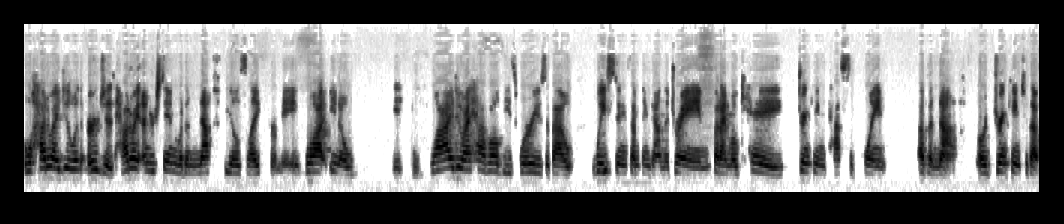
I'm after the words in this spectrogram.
well, how do I deal with urges? How do I understand what enough feels like for me? What you know, why do I have all these worries about wasting something down the drain, but I'm okay drinking past the point of enough, or drinking to that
